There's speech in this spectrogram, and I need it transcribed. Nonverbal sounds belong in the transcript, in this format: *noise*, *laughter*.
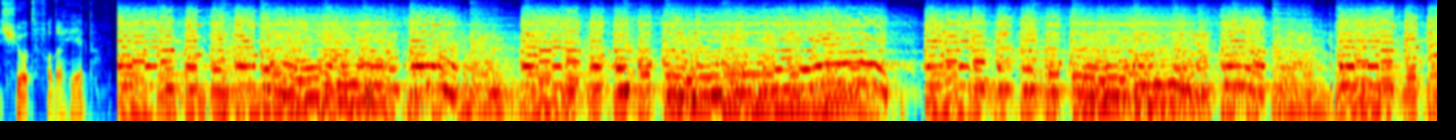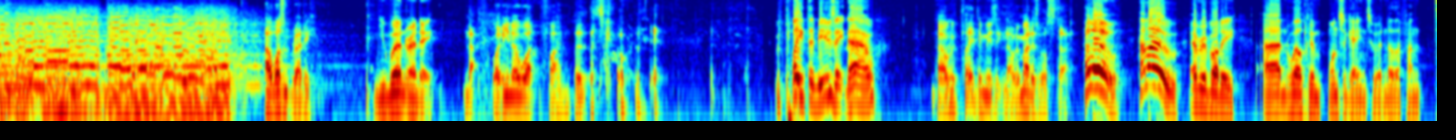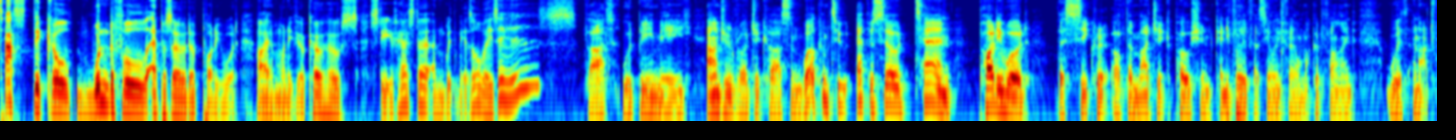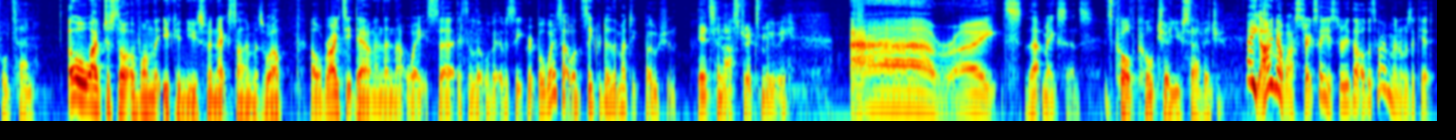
Short for the hip. I wasn't ready. You weren't ready. No. Well, you know what? Fine. *laughs* Let's go with it. We've played the music now. No, we've played the music now. We might as well start. Hello! Hello, everybody, and welcome once again to another fantastical, wonderful episode of Poddywood. I am one of your co-hosts, Steve Hester, and with me, as always, is That would be me, Andrew Roger Carson. Welcome to episode 10 Poddywood, The Secret of the Magic Potion. Can you believe that's the only film I could find with an actual 10? Oh, I've just thought of one that you can use for next time as well. I'll write it down, and then that way it's uh, it's a little bit of a secret. But where's that one? The Secret of the Magic Potion. It's an Asterix movie. Ah, right. That makes sense. It's called Culture, you savage. Hey, I know Asterix. I used to read that all the time when I was a kid.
